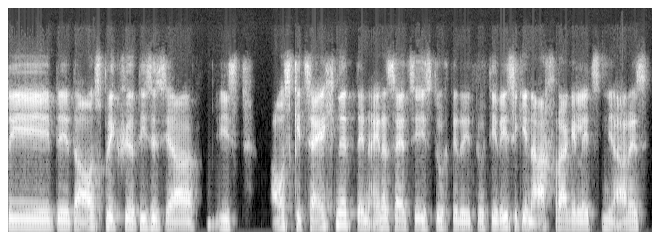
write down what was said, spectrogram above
die, die, der Ausblick für dieses Jahr ist ausgezeichnet, denn einerseits ist durch die, durch die riesige Nachfrage letzten Jahres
